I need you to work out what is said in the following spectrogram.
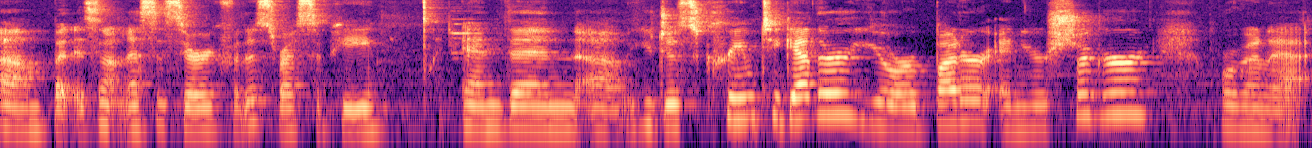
um, but it's not necessary for this recipe. And then uh, you just cream together your butter and your sugar. We're gonna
